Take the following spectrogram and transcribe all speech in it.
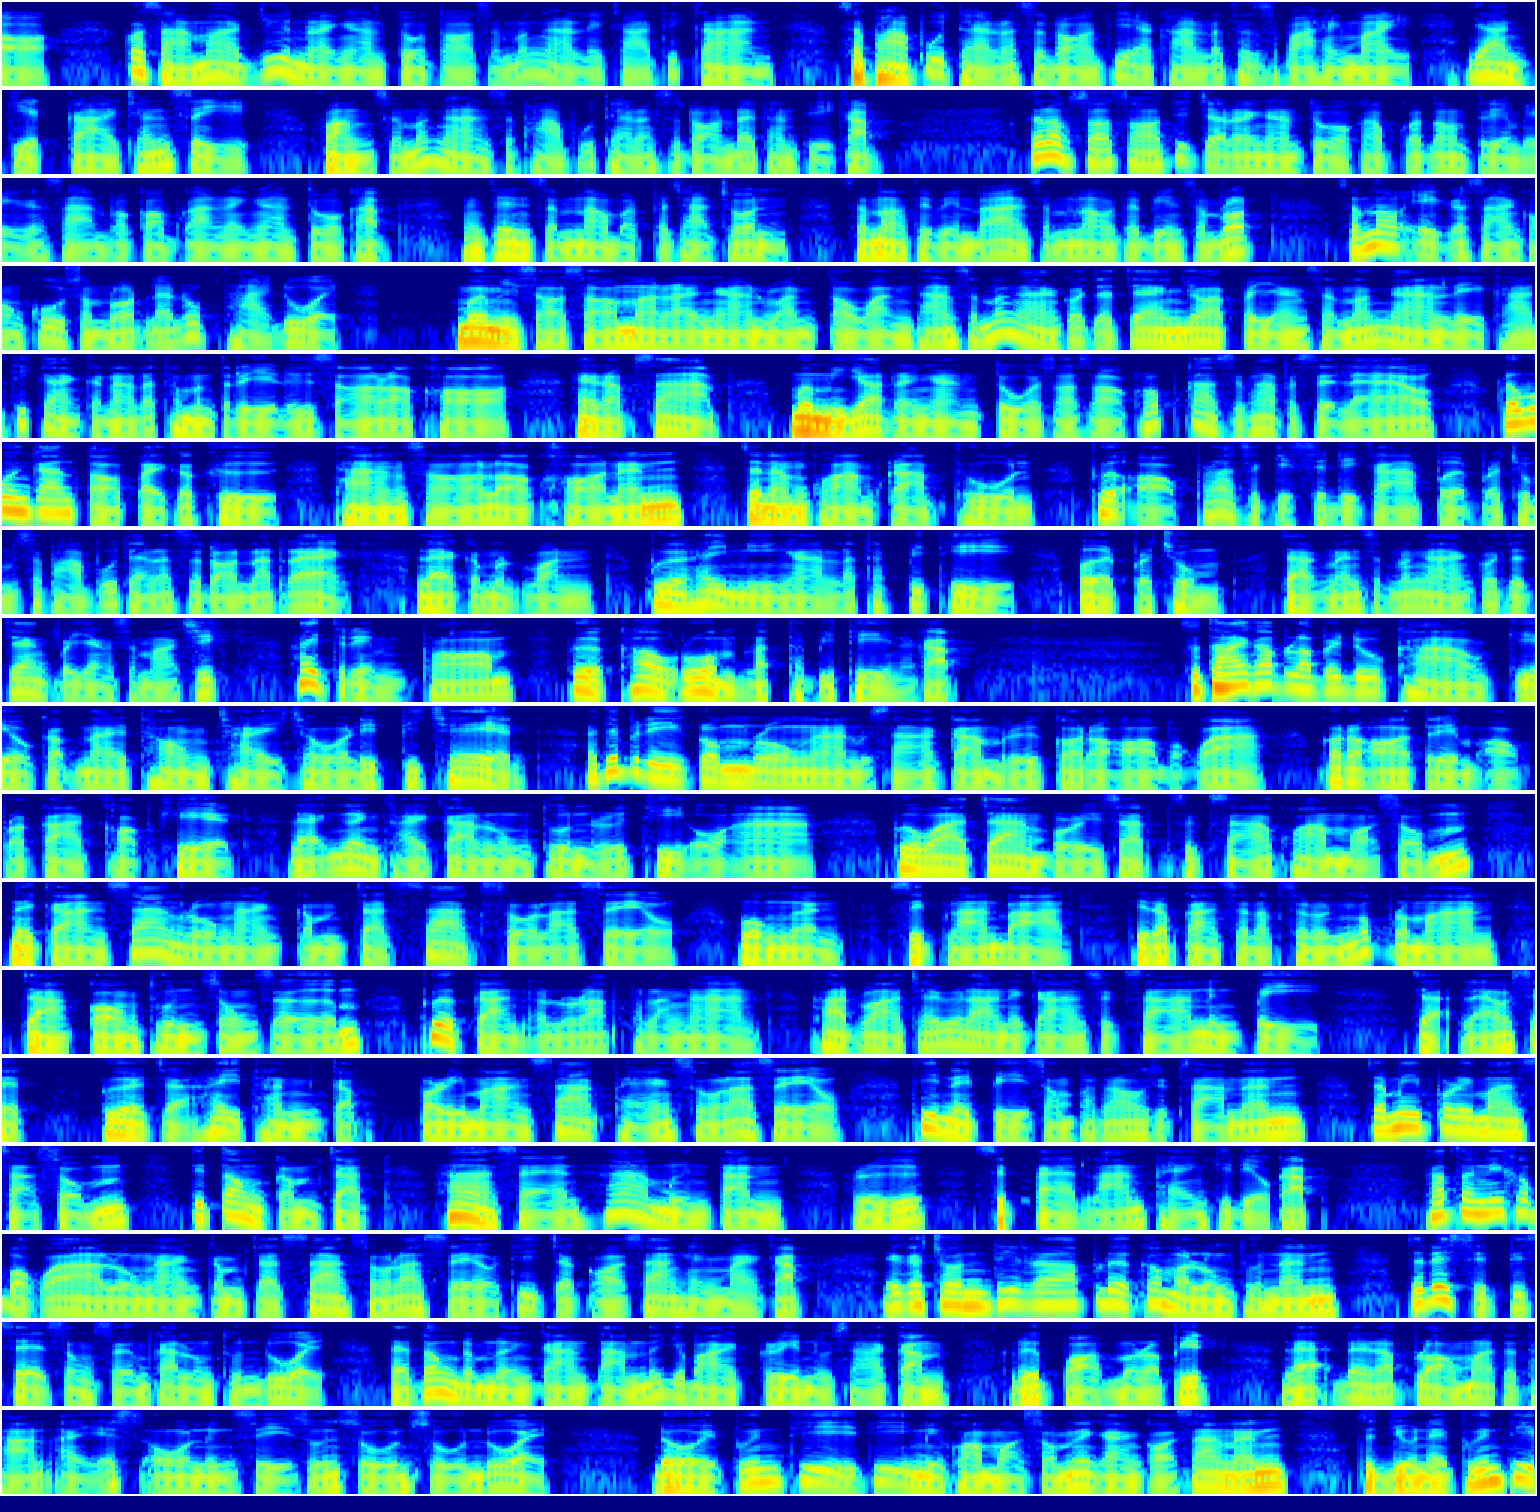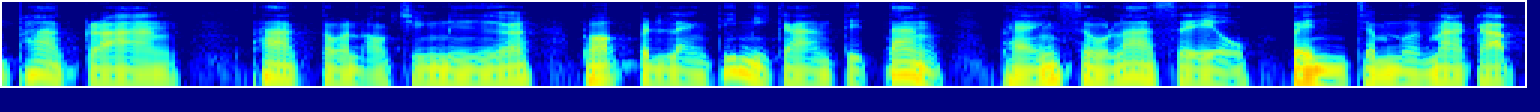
ก็สามารถยื่นรายงานตัวต่อสำนักงงานเลขาธิการ สภาผู้แทนราษฎรที่อาคารรัฐสภาแห่งใหม่ ย่านเกียรติกายชั้น 4 ฝั่งสำนักงานสภาผู้แทนราษฎรได้ทันทีครับสำหรับสสที่จะรายงานตัวครับก็ต้องเตรียมเอกสารประกอบการรายงานตัวครับ อย่างเช่นสำเนาบัตรประชาชน สำเนาทะเบียนบ้าน สำเนาทะเบียนสมรส สำเนาเอกสารของคู่สมรสและรูปถ่ายด้วย เมื่อมีสสมารายงานวันต่อวันทางสำนักงานก็จะแจ้งยอดไปยังสำนักงานเลขาธิการคณะรัฐมนตรีหรือสอรคให้รับทราบ เมื่อมียอดรายงานตัวสสครบ 95%แล้ว กระบวนการต่อไปก็คือ ทางสอรคนั้นจะนำความกราบทูล เพื่อออกพระราชกิจสิริกาเปิดประชุมสภาผู้แทนราษฎรนัดแรก และกำหนดวันเพื่อให้มีงานรัฐพิธี เปิดประชุม จากนั้นสำนักงานก็จะแจ้งไปยังสมาชิก ให้เตรียมพร้อม เพื่อเข้าร่วมรัฐพิธีนะครับ สุดท้ายครับเราไปดูข่าวเกี่ยวกับนายทองชัยชวลิตพิเชษอธิบดีกรมโรงงานอุตสาหกรรม หรือกรออบอกว่ากรออเตรียมออกประกาศขอบเขต และเงื่อนไขการลงทุนหรือ TOR เพื่อว่าจ้างบริษัทศึกษาความเหมาะสม ในการสร้างโรงงานกำจัดซากโซลาเซลล์ วงเงิน 10 ล้านบาท ที่รับการสนับสนุนงบประมาณ จากกองทุนส่งเสริม เพื่อการอนุรักษ์พลังงาน คาดว่าใช้เวลาในการศึกษา 1 ปี จะแล้วเสร็จเพื่อจะให้ทันกับ ปริมาณซากแผงโซลาเซลล์ที่ในปี 2063นั้น จะมีปริมาณสะสมที่ต้องกำจัด 550,000 ตัน หรือ 18 ล้านแผงทีเดียวครับครับทั้งนี้เขาบอกว่าโรงงานกำจัดซากโซลาเซลล์ที่จะก่อสร้างแห่งใหม่ครับ เอกชนที่รับเลือกเข้ามาลงทุนนั้น จะได้สิทธิพิเศษส่งเสริมการลงทุนด้วย แต่ต้องดำเนินการตามนโยบาย green อุตสาหกรรม หรือปลอดมลพิษ และได้รับรองมาตรฐาน ISO 14000 ด้วย โดยพื้นที่ที่มีความเหมาะสมในการก่อสร้างนั้น จะอยู่ในพื้นที่ภาคกลาง ภาคตะวันออกเฉียงเหนือ เพราะเป็นแหล่งที่มีการติดตั้งแผงโซลาเซลล์เป็นจำนวนมากครับ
